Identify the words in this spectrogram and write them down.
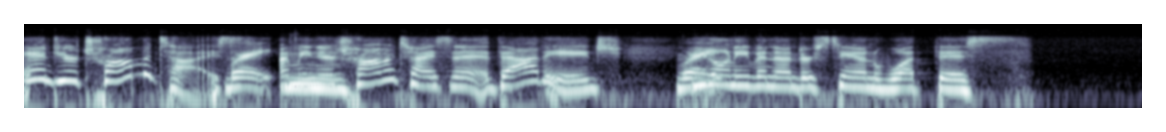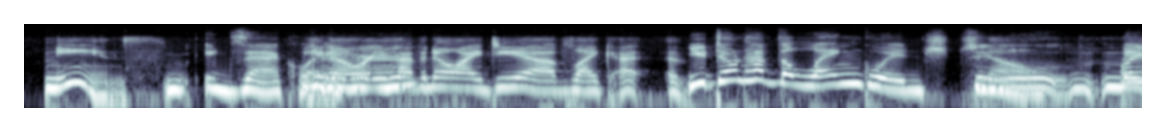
And you're traumatized. Right. I mean, you're Mhm. traumatized. And at that age, Right. you don't even understand what this means. Exactly. You know, or you Mhm. have no idea of like, a, a- You don't have the language to No. Maybe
